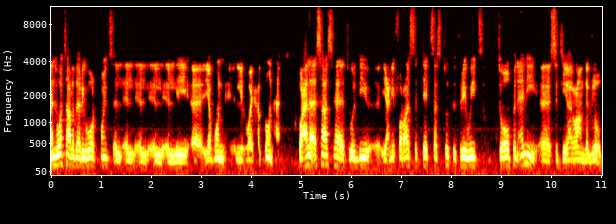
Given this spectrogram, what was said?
and what are the reward points اللي يبون اللي هو يحطونها وعلى اساسها it will be يعني for us it takes us two to three weeks to open any uh, city around the globe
